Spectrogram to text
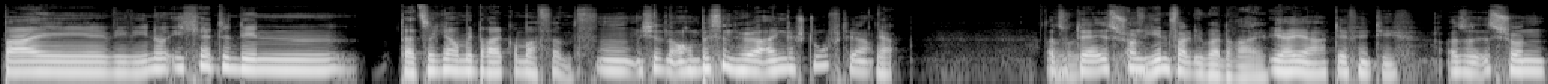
bei Vivino. Ich hätte den tatsächlich auch mit 3,5. Mhm. Ich hätte ihn auch ein bisschen höher eingestuft, ja. Ja. Also, der ist Auf schon, jeden Fall über drei. ja, ja, definitiv. Also ist schon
